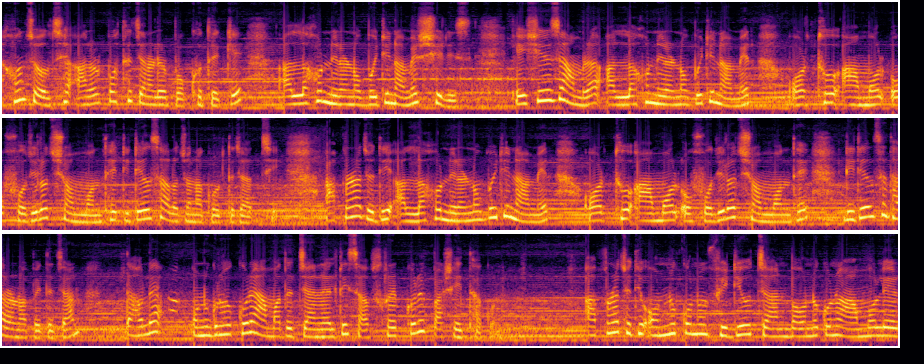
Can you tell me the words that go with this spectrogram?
এখন চলছে আলোর পথে চ্যানেলের পক্ষ থেকে আল্লাহর নিরানব্বইটি নামের সিরিজ। এই সিরিজে আমরা আল্লাহর নিরানব্বইটি নামের অর্থ, আমল ও ফজিলত সম্বন্ধে ডিটেলস আলোচনা করতে যাচ্ছি। আপনারা যদি আল্লাহর নিরানব্বইটি নামের অর্থ, আমল ও ফজিলত সম্বন্ধে ডিটেলসে ধারণা পেতে চান তাহলে অনুগ্রহ করে আমাদের চ্যানেলটি সাবস্ক্রাইব করে পাশেই থাকুন। আপনারা যদি অন্য কোনো ভিডিও চান বা অন্য কোনো আমলের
